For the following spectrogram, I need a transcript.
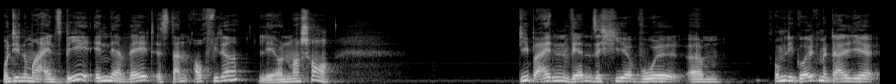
und die Nummer 1b in der Welt ist dann auch wieder Leon Marchand. Die beiden werden sich hier wohl ähm, um die Goldmedaille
